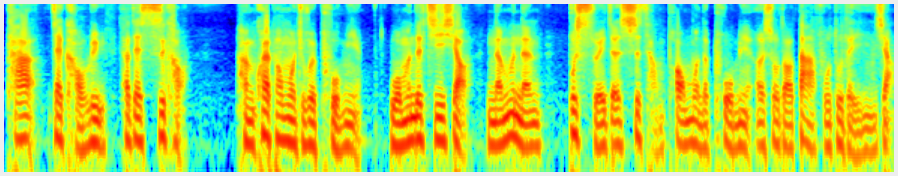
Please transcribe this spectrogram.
他在考虑，他在思考。很快泡沫就会破灭，我们的绩效能不能不随着市场泡沫的破灭而受到大幅度的影响？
